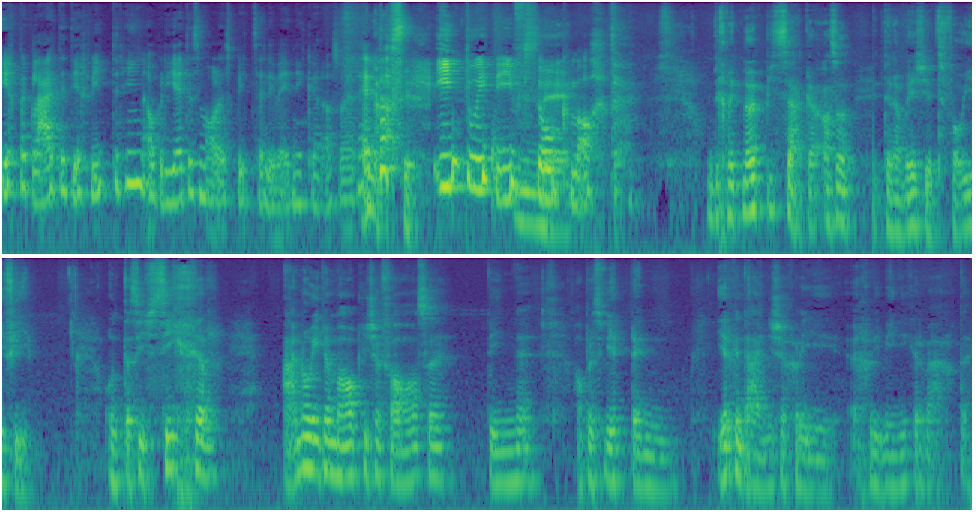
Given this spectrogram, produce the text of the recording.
ich begleite dich weiterhin, aber jedes Mal ein bisschen weniger. Also er hat das intuitiv so nee. gemacht. Und ich will noch etwas sagen. Also der Nave ist jetzt fünf. Und das ist sicher auch noch in der magischen Phase drin. Aber es wird dann irgendwann ein bisschen, ein bisschen weniger werden.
